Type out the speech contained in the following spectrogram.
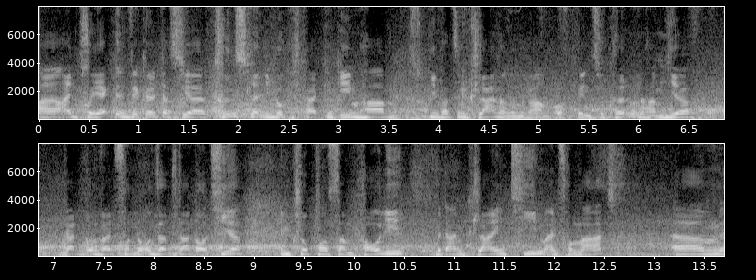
ein Projekt entwickelt, dass wir Künstlern die Möglichkeit gegeben haben, jedenfalls im kleineren Rahmen auftreten zu können und haben hier ganz unweit von unserem Standort hier im Clubhaus St. Pauli mit einem kleinen Team ein Format ähm,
